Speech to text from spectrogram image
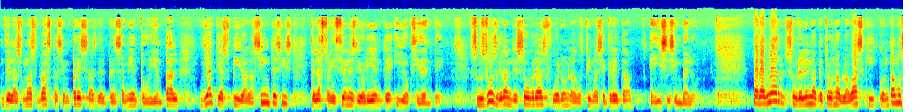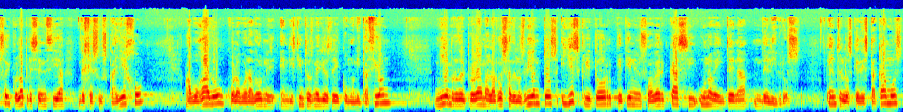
de las más vastas empresas del pensamiento oriental, ya que aspira a la síntesis de las tradiciones de Oriente y Occidente. Sus dos grandes obras fueron La Doctrina Secreta e Isis sin Velo. Para hablar sobre Elena Petrovna Blavatsky, contamos hoy con la presencia de Jesús Callejo, abogado, colaborador en distintos medios de comunicación, miembro del programa La Rosa de los Vientos y escritor que tiene en su haber casi una veintena de libros, entre los que destacamos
